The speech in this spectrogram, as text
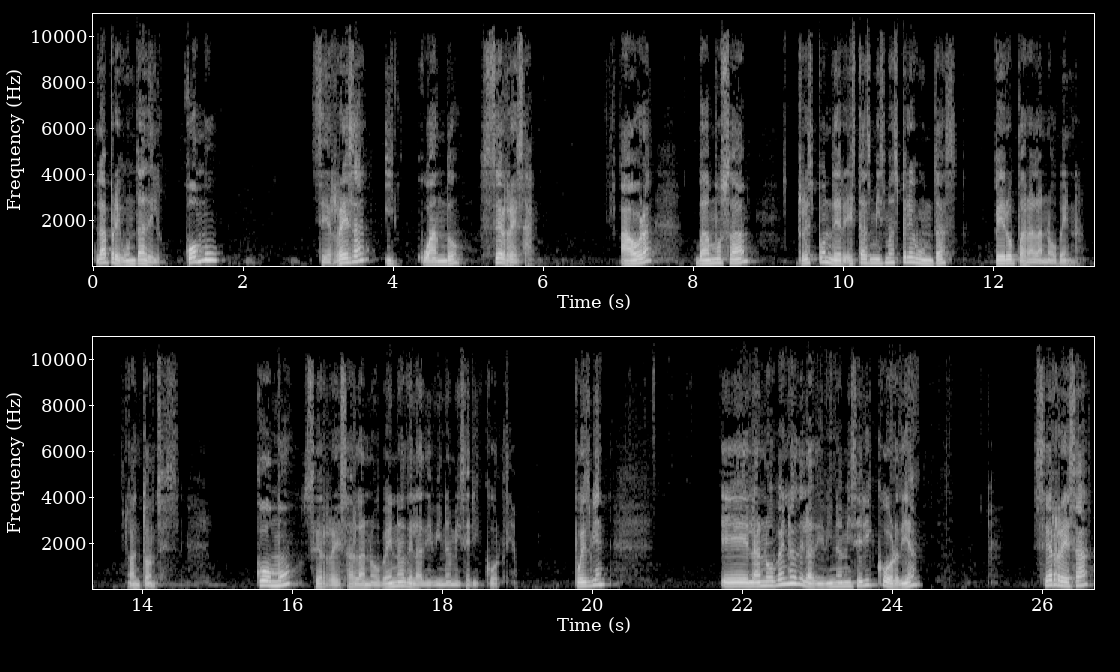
la pregunta del cómo se reza y cuándo se reza. Ahora vamos a responder estas mismas preguntas, pero para la novena. Entonces, ¿cómo se reza la novena de la Divina Misericordia? Pues bien, eh, la novena de la Divina Misericordia se reza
